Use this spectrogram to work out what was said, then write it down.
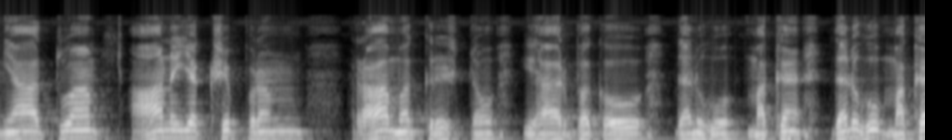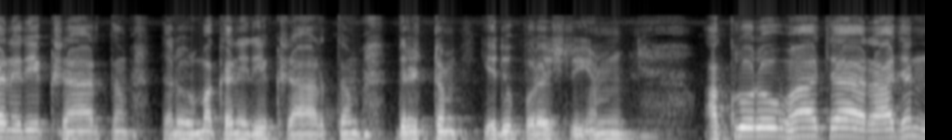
ज्ञात्वा आनय क्षिप्रं रामकृष्णो इहार्भको धनुः मख धनुः मखनिरीक्षार्थं धनुर्मखनिरीक्षार्थं दृष्टं यदुपुरश्रियम् अक्रूरोवाच राजन्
